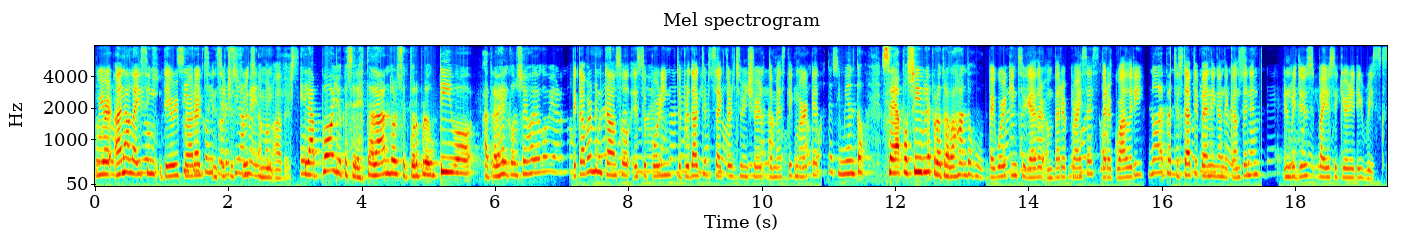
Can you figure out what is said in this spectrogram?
We are analyzing dairy products and citrus fruits, among others. El apoyo que se le está dando al sector productivo a través del Consejo de Gobierno. The Government Council is que una de supporting the productive sector to ensure domestic Galápagos, que el market autoabastecimiento sea posible, pero trabajando juntos. by working together on better prices, better quality, to stop depending on the continent, and reduce biosecurity risks.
